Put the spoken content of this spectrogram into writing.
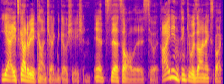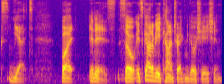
Yeah, it's got to be a contract negotiation. It's that's all it is to it. I didn't think it was on Xbox yet, but it is. So it's got to be a contract negotiation.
